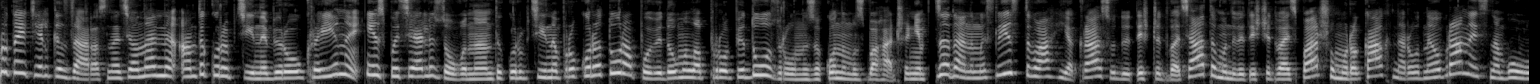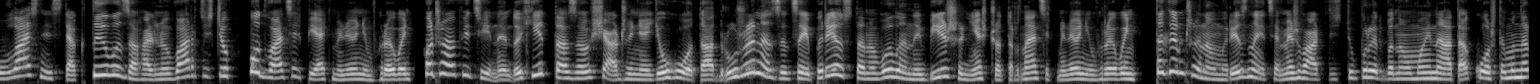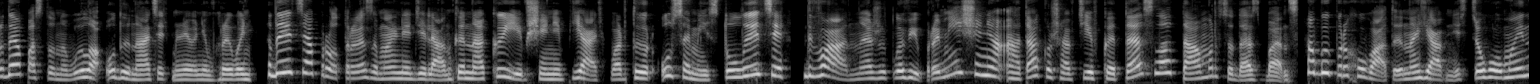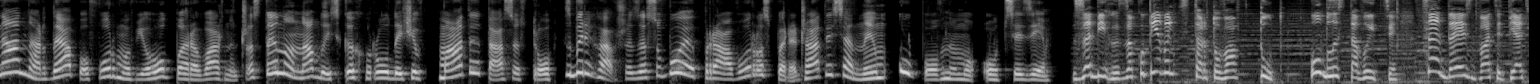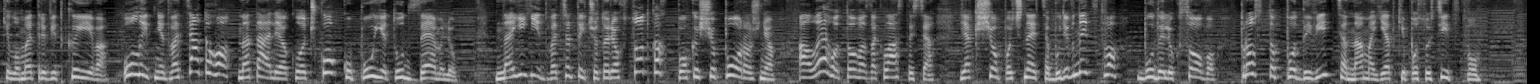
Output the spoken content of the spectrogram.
Проте тільки зараз Національне антикорупційне бюро України і спеціалізована антикорупційна прокуратура повідомила про підозру у незаконному збагаченні. За даними слідства, якраз у 2020-2021 роках народний обранець набув у власність активи загальною вартістю у 25 мільйонів гривень. Хоча офіційний дохід та заощадження його та дружини за цей період становили не більше ніж 14 мільйонів гривень. Таким чином, різниця між вартістю придбаного майна та коштами нардепа становила 11 мільйонів гривень. Йдеться про три земельні ділянки на Київщині, 5 квартир у самій столиці, два нежитлові приміщення, а також автівки Тесла та Мерседес-Бенц. Аби приховати наявність цього майна, нардеп оформив його переважну частину на близьких родичів, мати та сестру, зберігавши за собою право розпоряджатися ним у повному обсязі. Забіг закупівель стартував тут, у Блиставиці. Це десь 25 кілометрів від Києва. У липні 20-го Наталія Клочко купує тут землю. На її 24 сотках поки що порожньо, але готова закластися. Якщо почнеться будівництво, буде люксово. Просто подивіться на маєтки по сусідству.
